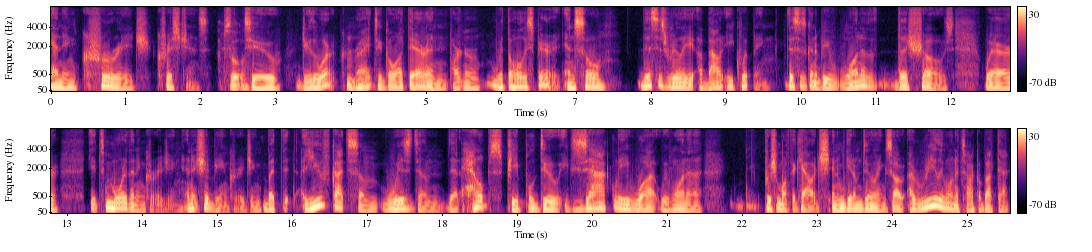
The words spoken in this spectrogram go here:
and encourage Christians Absolutely. to do the work, mm-hmm. right? To go out there and partner with the Holy Spirit. And so this is really about equipping. This is going to be one of the shows where it's more than encouraging, and it should be encouraging. But th- you've got some wisdom that helps people do exactly what we want to push them off the couch and get them doing. So I, I really want to talk about that.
